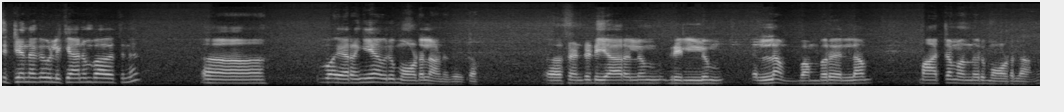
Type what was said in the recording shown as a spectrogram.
സിറ്റി എന്നൊക്കെ വിളിക്കാനും പാകത്തിന് ഇറങ്ങിയ ഒരു മോഡലാണിത് കേട്ടോ. ഫ്രണ്ട് ഡി ആർ എല്ലും ഗ്രില്ലും എല്ലാം ബമ്പറും എല്ലാം മാറ്റം വന്നൊരു മോഡലാണ്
